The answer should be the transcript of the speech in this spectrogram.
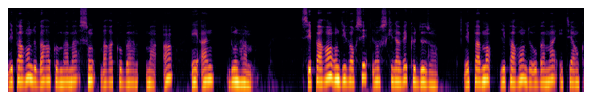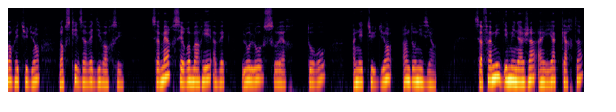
les parents de Barack Obama sont Barack Obama I et Anne Dunham. Ses parents ont divorcé lorsqu'il avait que deux ans. Les, parents de Obama étaient encore étudiants lorsqu'ils avaient divorcé. Sa mère s'est remariée avec Lolo Soertoro, un étudiant indonésien. Sa famille déménagea à Jakarta,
